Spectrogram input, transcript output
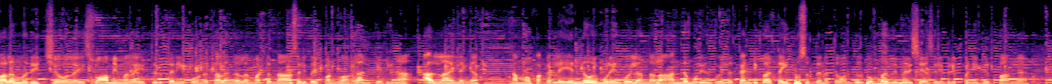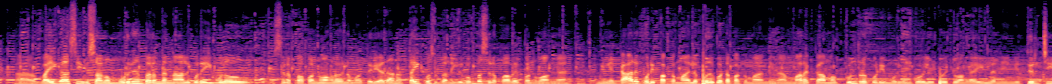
பழமுதிச்சோலை சுவாமிமலை திருத்தணி போன்ற தலங்களில் மட்டும்தான் செலிப்ரேட் பண்ணுவாங்களான்னு கேட்டிங்கன்னா அதெல்லாம் இல்லைங்க. நம்ம பக்கத்தில் எந்த ஒரு முருகன் கோயிலாக இருந்தாலும் அந்த முருகன் கோயிலில் கண்டிப்பாக தைப்பூச தினத்தை வந்து ரொம்ப விமரிசையாக செலிப்ரேட் பண்ணிட்டு இருப்பாங்க. வைகாசி விசாகம் முருகன் பிறந்த நாள் கூட இவ்வளோ சிறப்பாக பண்ணுவாங்களோ என்னமோ தெரியாது. ஆனால் தைப்பூசத்து அன்னைக்கு ரொம்ப சிறப்பாகவே பண்ணுவாங்க. நீங்கள் காரைக்குடி பக்கமாக இல்லை புதுக்கோட்டை பக்கமாக இருந்தீங்கன்னா மறக்காமல் குன்றக்குடி முருகன் கோயிலுக்கு போயிட்டு வாங்க. இல்லை நீங்கள் திருச்சி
